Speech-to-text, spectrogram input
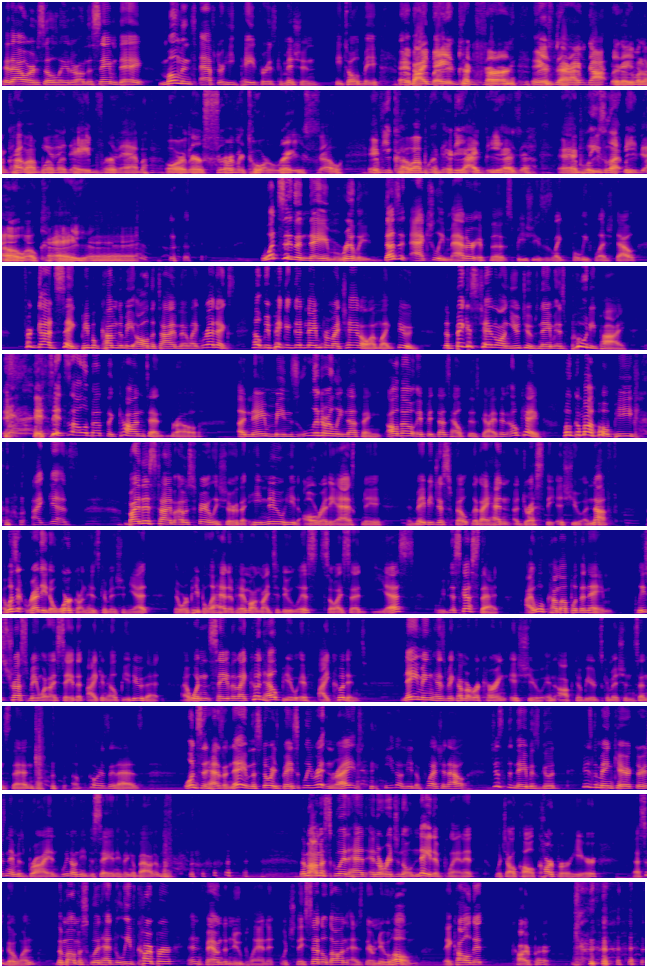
An hour or so later on the same day, moments after he'd paid for his commission, he told me, "And My main concern is that I've not been able to come up with a name for them or their servitor race. So if you come up with any ideas, uh, please let me know, okay? Uh. What's in a name, really? Does it actually matter if the species is like fully fleshed out? For God's sake, people come to me all the time. They're like, ReddX, help me pick a good name for my channel. I'm like, dude, the biggest channel on YouTube's name is PewDiePie. it's, it's all about the content, bro. A name means literally nothing. Although, if it does help this guy, then okay, hook him up, OP. I guess. By this time, I was fairly sure that he knew he'd already asked me, and maybe just felt that I hadn't addressed the issue enough. I wasn't ready to work on his commission yet. There were people ahead of him on my to do list, so I said, Yes, we've discussed that. I will come up with a name. Please trust me when I say that I can help you do that. I wouldn't say that I could help you if I couldn't. Naming has become a recurring issue in Octobeard's commission since then. of course it has. Once it has a name, the story's basically written, right? you don't need to flesh it out. Just the name is good. Here's the main character. His name is Brian. We don't need to say anything about him. the Mama Squid had an original native planet, which I'll call Carper here. That's a good one. The Mama Squid had to leave Carper and found a new planet, which they settled on as their new home. They called it Carper.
